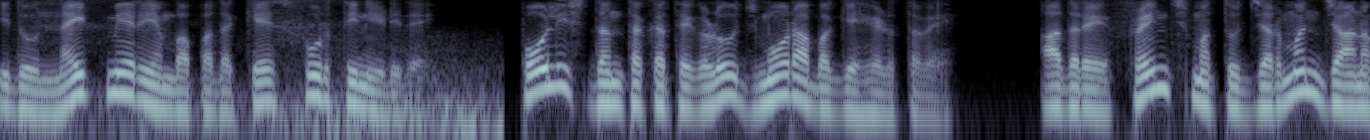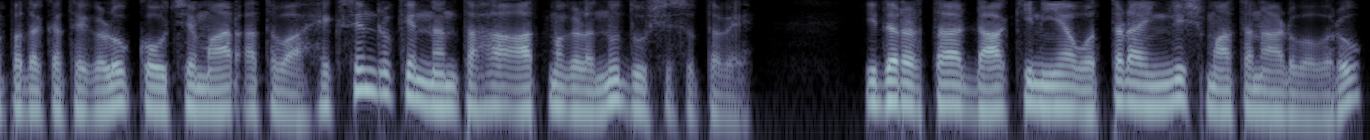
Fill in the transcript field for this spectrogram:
ಇದು ನೈಟ್ಮೇರ್ ಎಂಬ ಪದಕ್ಕೆ ಸ್ಫೂರ್ತಿ ನೀಡಿದೆ. ಪೋಲಿಷ್ ದಂತಕಥೆಗಳು ಜ್ಮೋರಾ ಬಗ್ಗೆ ಹೇಳುತ್ತವೆ. ಆದರೆ ಫ್ರೆಂಚ್ ಮತ್ತು ಜರ್ಮನ್ ಜಾನಪದ ಕಥೆಗಳು ಕೌಚೆಮಾರ್ ಅಥವಾ ಹೆಕ್ಸೆನ್ರುಕೆನ್ನಂತಹ ಆತ್ಮಗಳನ್ನು ದೂಷಿಸುತ್ತವೆ. ಇದರರ್ಥ, ಡಾಕಿನಿಯ ಒತ್ತಡ ಇಂಗ್ಲಿಷ್ ಮಾತನಾಡುವವರು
